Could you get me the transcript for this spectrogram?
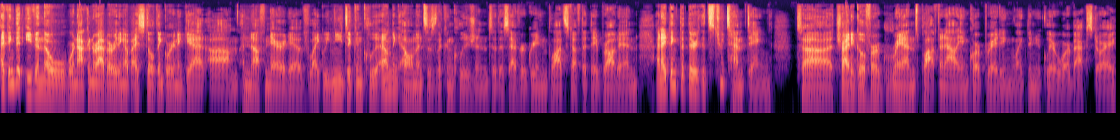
I think that even though we're not going to wrap everything up, I still think we're going to get um, enough narrative. Like we need to conclude. I don't think Elements is the conclusion to this evergreen plot stuff that they brought in, and I think that there it's too tempting uh, try to go for a grand plot finale incorporating like the nuclear war backstory.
